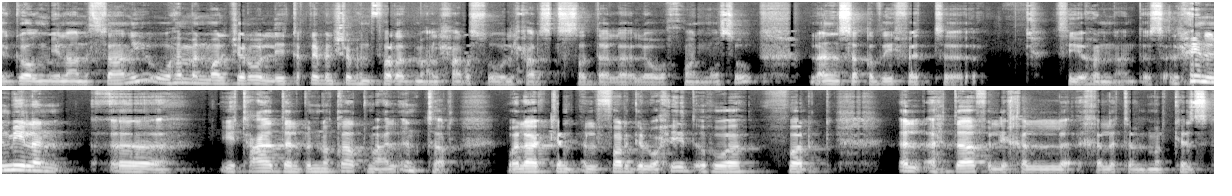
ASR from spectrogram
جول ميلان الثاني وهم مال جيرو اللي تقريبا شبه انفرد مع الحارس والحارس تصدى له خوان موسو. لا ننسى قذيفة آه، ثيو هرنانديز. الحين الميلان آه، يتعادل بالنقاط مع الإنتر ولكن الفرق الوحيد هو فرق الأهداف اللي خل خلته المركز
